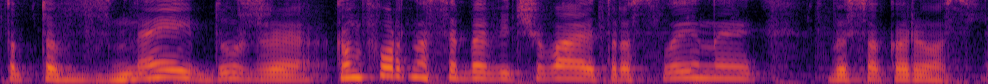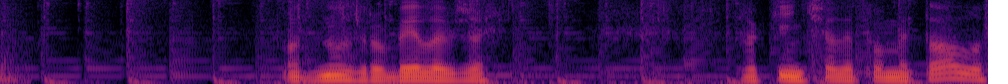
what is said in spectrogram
Тобто в неї дуже комфортно себе відчувають рослини високорослі. Одну зробили вже, закінчили по металу.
